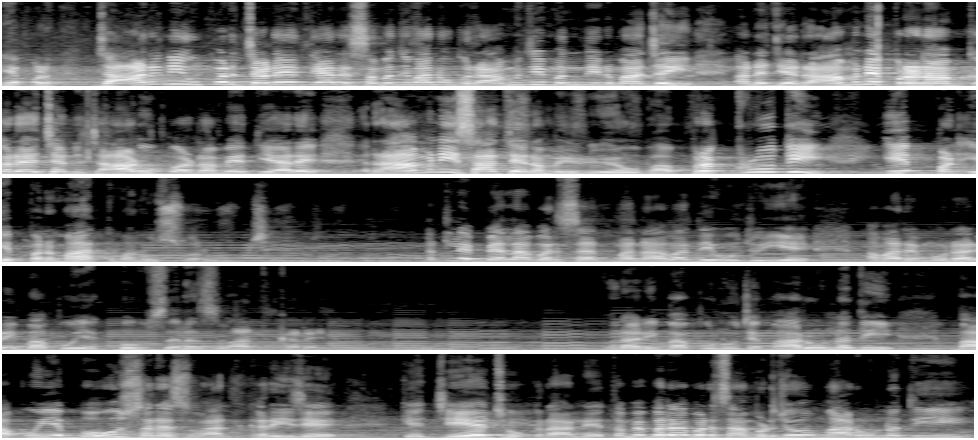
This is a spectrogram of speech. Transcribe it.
એ પણ ઝાડની ઉપર ચડે ત્યારે સમજવાનું કે રામજી મંદિરમાં જઈ અને જે રામને પ્રણામ કરે છે અને ઝાડ ઉપર રમે ત્યારે રામની સાથે રમી રહ્યો એવો ભાવ પ્રકૃતિ એ પણ એ પરમાત્માનું સ્વરૂપ છે. એટલે પહેલા વરસાદમાં નાવા દેવું જોઈએ. અમારે મોરારી બાપુ એક બહુ સરસ વાત કરે. મોરારી બાપુનું છે, મારું નથી. બાપુએ બહુ સરસ વાત કરી છે કે જે છોકરાને, તમે બરાબર સાંભળજો, મારું નથી.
